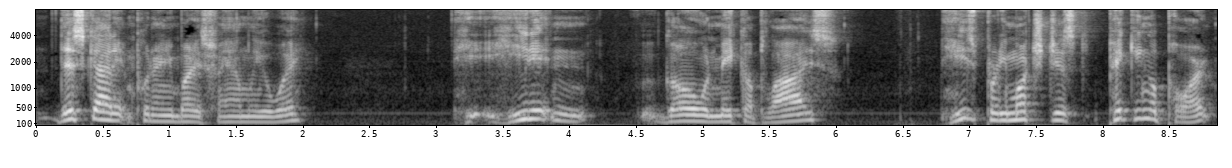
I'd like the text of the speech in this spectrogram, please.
this guy didn't put anybody's family away he, he didn't go and make up lies. He's pretty much just picking apart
